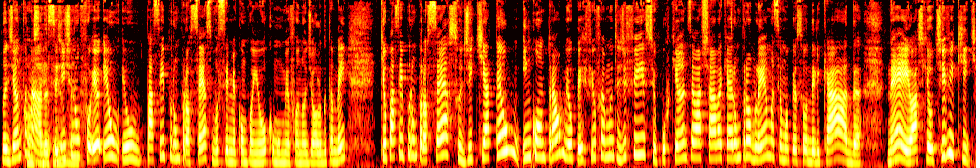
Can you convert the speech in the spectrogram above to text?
não adianta Com nada. certeza. Se a gente não for. Eu, eu, eu passei por um processo, você me acompanhou como meu fonoaudiólogo também, que eu passei por um processo de que até eu encontrar o meu perfil foi muito difícil, porque antes eu achava que era um problema ser uma pessoa delicada, né? Eu acho que eu tive que, que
